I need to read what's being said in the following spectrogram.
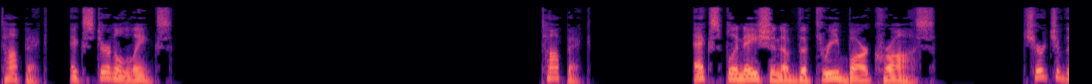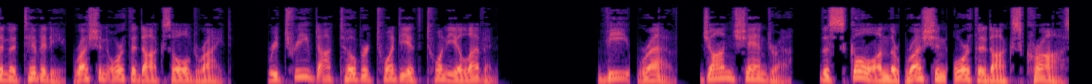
Topic. External links. Topic. Explanation of the three-bar cross Church of the Nativity, Russian Orthodox Old Rite. Retrieved October 20, 2011. V. Rev. John Chandra. The Skull on the Russian Orthodox Cross.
